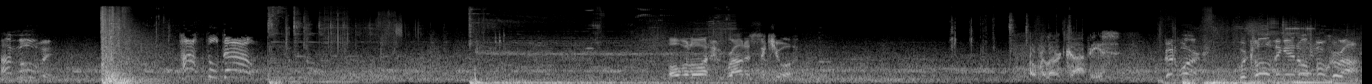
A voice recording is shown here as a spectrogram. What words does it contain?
I'm moving. Hostile down! Overlord, route is secure. Overlord copies. Good work. We're closing in on Bukharov.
